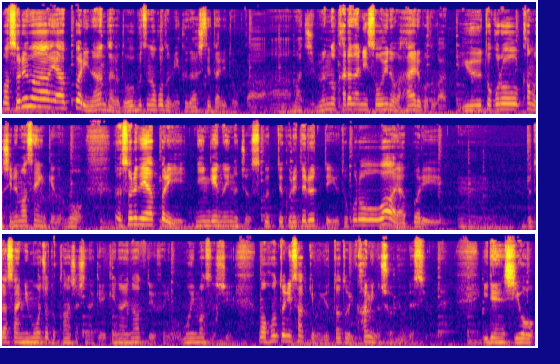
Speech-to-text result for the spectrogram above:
まあそれはやっぱりなんだろう動物のこと見下してたりとかまあ自分の体にそういうのが入ることがっていうところかもしれませんけどもそれでやっぱり人間の命を救ってくれてるっていうところはやっぱりうん豚さんにもうちょっと感謝しなきゃいけないなっていうふうにも思いますし、まあ、本当にさっきも言った通り神の所業ですよね遺伝子を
